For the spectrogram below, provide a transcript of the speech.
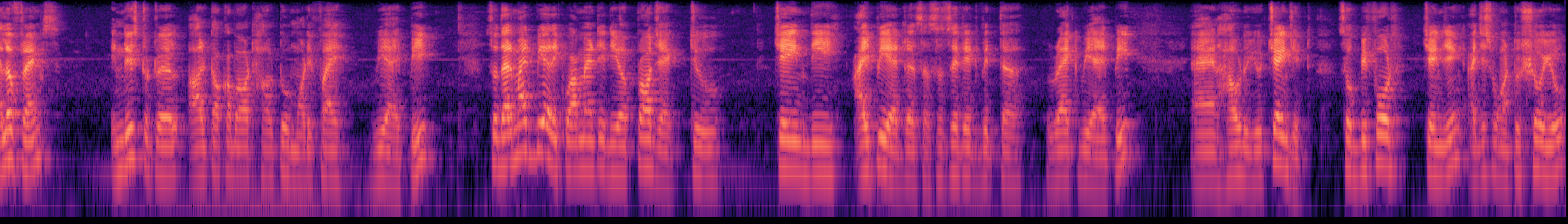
Hello friends, in this tutorial I'll talk about how to modify VIP. So there might be a requirement in your project to change the IP address associated with the RAC VIP and how do you change it. So before changing I just want to show you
